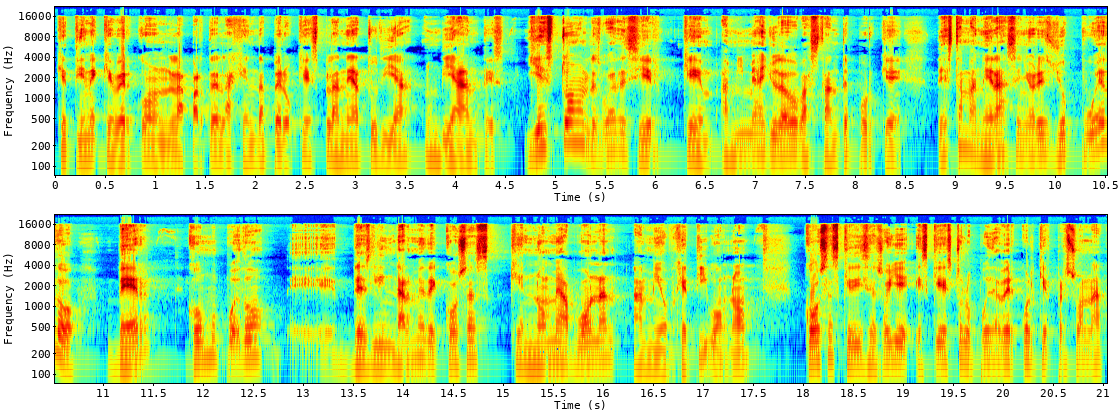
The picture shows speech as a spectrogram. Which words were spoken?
que tiene que ver con la parte de la agenda, pero que es planear tu día un día antes. Y esto les voy a decir que a mí me ha ayudado bastante porque de esta manera, señores, yo puedo ver cómo puedo eh, deslindarme de cosas que no me abonan a mi objetivo, ¿no? Cosas que dices, oye, es que esto lo puede ver cualquier persona,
